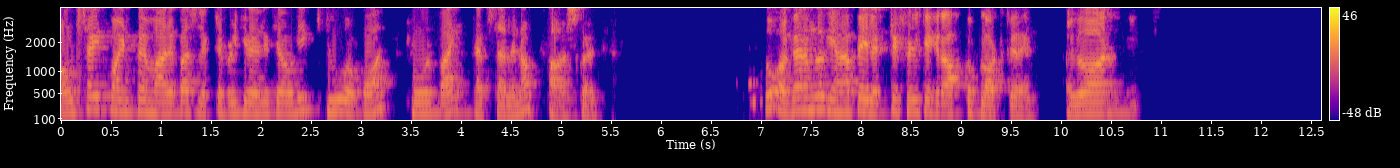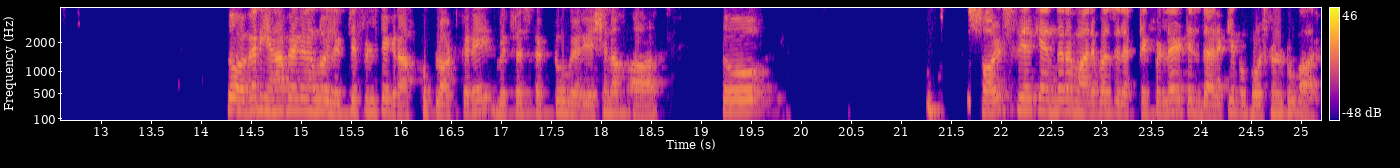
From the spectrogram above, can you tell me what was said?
आउटसाइड पॉइंट पे हमारे पास इलेक्ट्रिक फ़ील्ड की वैल्यू क्या होगी? Q upon four pi epsilon of R square तो अगर हम लोग यहाँ पे इलेक्ट्रिक फ़ील्ड के ग्राफ को प्लॉट करें, अगर तो अगर यहाँ पे अगर हम लोग इलेक्ट्रिक फ़ील्ड के ग्राफ को प्लॉट करें with respect to variation of R तो सॉलिड स्फीयर के अंदर हमारे पास इलेक्ट्रिक फ़ील्ड है it is directly proportional to R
